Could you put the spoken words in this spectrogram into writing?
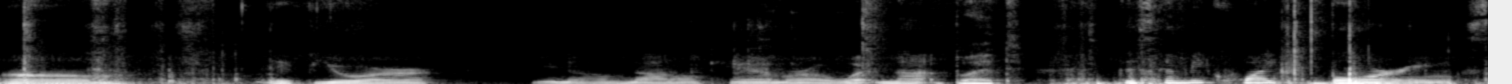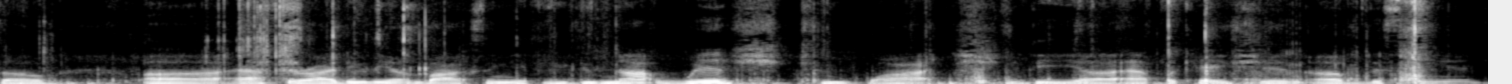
um, if you're you know, not on camera or whatnot, but this can be quite boring. So, uh, after I do the unboxing, if you do not wish to watch the uh, application of the skin,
